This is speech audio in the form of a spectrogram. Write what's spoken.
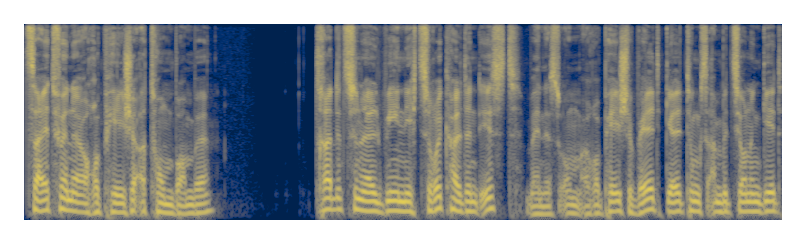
Zeit für eine europäische Atombombe? Traditionell wenig zurückhaltend ist, wenn es um europäische Weltgeltungsambitionen geht,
